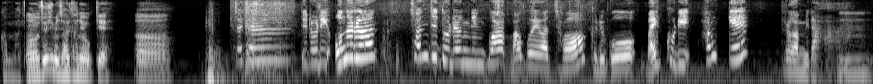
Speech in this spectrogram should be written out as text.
잠깐만. 어 조심히 잘 다녀올게. 어. 짜잔 띠로리 오늘은 천지 도령님과 마구에와 저 그리고 마이콜이 함께 들어갑니다 음.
